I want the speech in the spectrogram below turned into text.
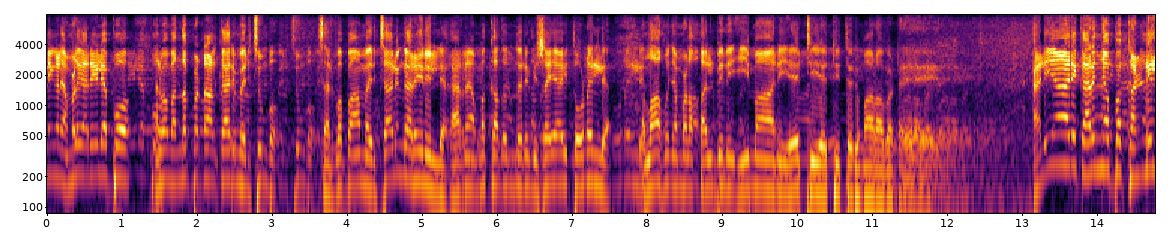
നിങ്ങൾ നമ്മൾ കരയിലപ്പോ ചിലപ്പോ ബന്ധപ്പെട്ട ആൾക്കാർ മരിച്ചുമ്പോ ചിലപ്പോ ആ മരിച്ചാലും കരയിലില്ല. കാരണം നമുക്ക് അതൊന്നും ഒരു വിഷയമായി തോന്നില്ല. അള്ളാഹു നമ്മളെ കൽബിന് ഈമാന് ഏറ്റി ഏറ്റി തെരുമാറാവട്ടെ. അലിയാരി കരഞ്ഞപ്പോ കണ്ണിൽ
